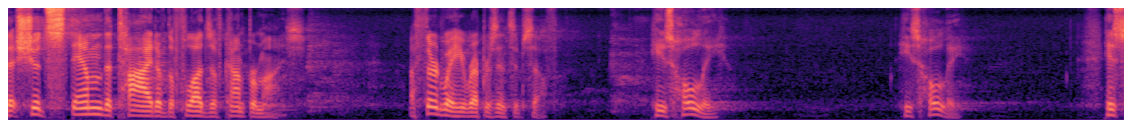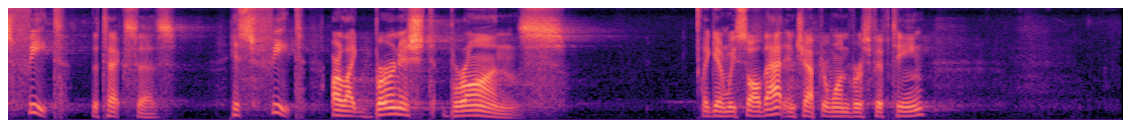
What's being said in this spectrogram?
that should stem the tide of the floods of compromise. A third way he represents himself he's holy. He's holy. His feet, the text says, his feet are like burnished bronze. Again, we saw that in chapter 1, verse 15.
